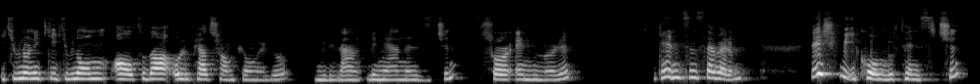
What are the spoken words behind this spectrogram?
2012-2016'da olimpiyat şampiyonuydu bilen, bilmeyenleriniz için. Sir Andy Murray. Kendisini severim. Değişik bir ikondur tenis için.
